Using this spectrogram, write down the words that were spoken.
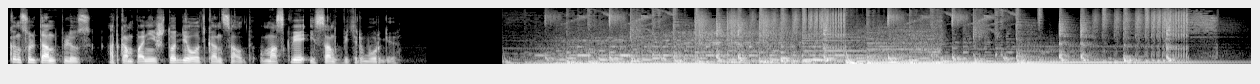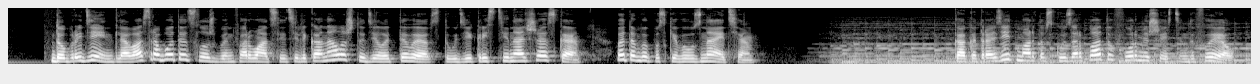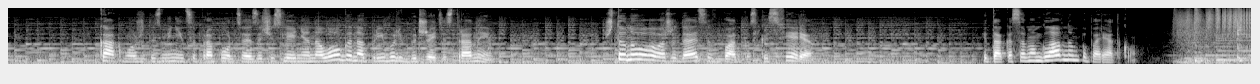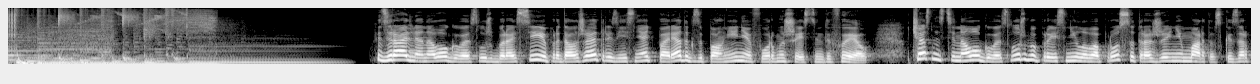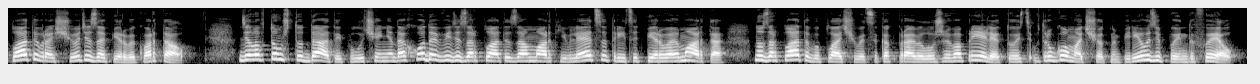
Консультант Плюс от компании «Что делать консалт» в Москве и Санкт-Петербурге. Добрый день! Для вас работает служба информации телеканала «Что делать ТВ» в студии Кристина Альшевская. В этом выпуске вы узнаете Как отразить мартовскую зарплату в форме 6 НДФЛ? Как может измениться пропорция зачисления налога на прибыль в бюджете страны? Что нового ожидается в банковской сфере? Итак, о самом главном по порядку. Федеральная налоговая служба России продолжает разъяснять порядок заполнения формы 6 НДФЛ. В частности, налоговая служба прояснила вопрос с отражением мартовской зарплаты в расчете за первый квартал. Дело в том, что датой получения дохода в виде зарплаты за март является 31 марта, но зарплата выплачивается, как правило, уже в апреле, то есть в другом отчетном периоде по НДФЛ.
